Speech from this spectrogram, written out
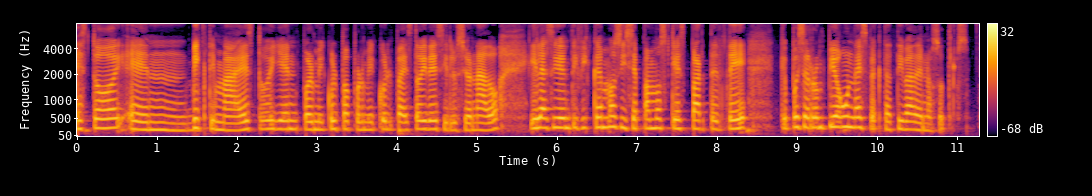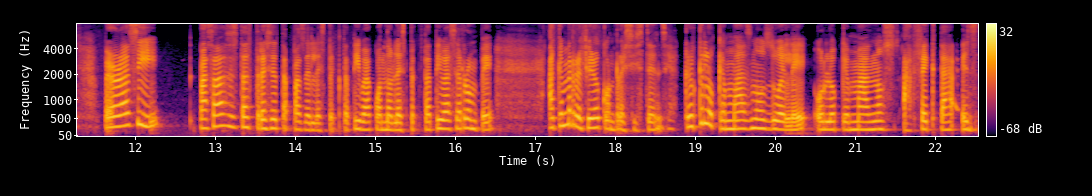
estoy en víctima, estoy en por mi culpa, por mi culpa, estoy desilusionado y las identifiquemos y sepamos que es parte de que pues se rompió una expectativa de nosotros. Pero ahora sí, pasadas estas tres etapas de la expectativa, cuando la expectativa se rompe, ¿A qué me refiero con resistencia? Creo que lo que más nos duele o lo que más nos afecta es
